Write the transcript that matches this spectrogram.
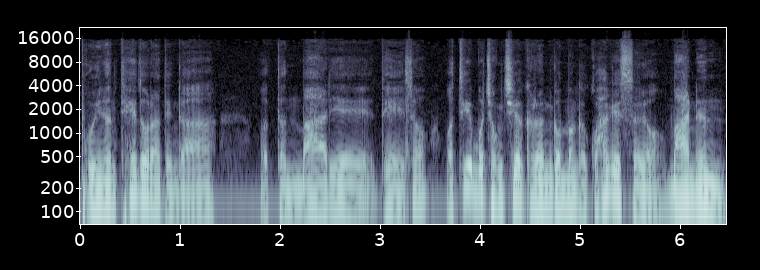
보이는 태도라든가 어떤 말에 대해서 어떻게 뭐 정치가 그런 것만 갖고 하겠어요. 많은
